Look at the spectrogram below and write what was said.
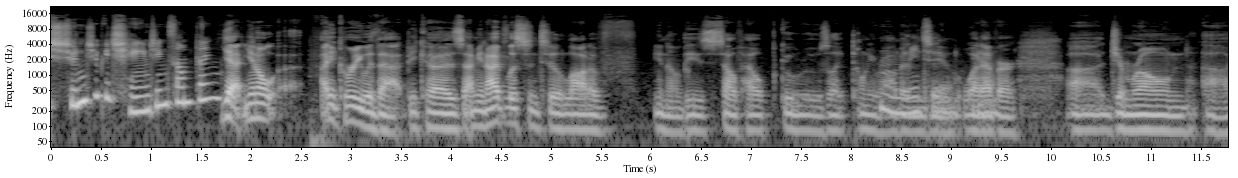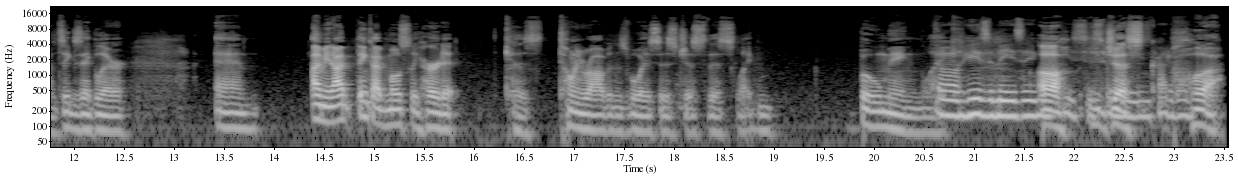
shouldn't you be changing something Yeah, you know, I agree with that because I mean, I've listened to a lot of you know these self help gurus like Tony Robbins too, and yeah. whatever, uh, Jim Rohn, uh, Zig Ziglar, and I mean, I think I've mostly heard it because Tony Robbins' voice is just this like booming, like oh he's amazing oh, he's he just, just really incredible.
